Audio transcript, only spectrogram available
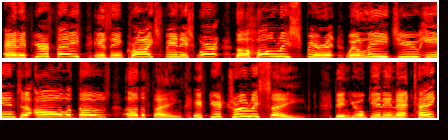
And if your faith is in Christ's finished work, the Holy Spirit will lead you into all of those other things. If you're truly saved, then you'll get in that tank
